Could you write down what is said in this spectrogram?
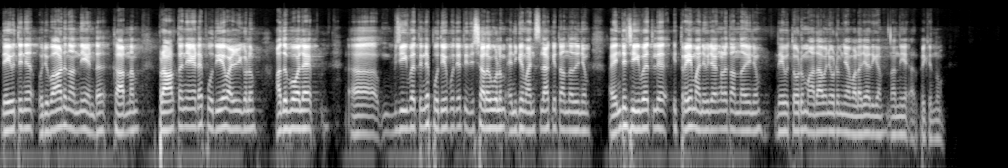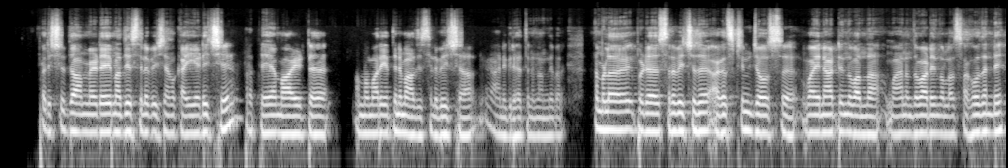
ദൈവത്തിന് ഒരുപാട് നന്ദിയുണ്ട്. കാരണം പ്രാർത്ഥനയുടെ പുതിയ വഴികളും അതുപോലെ ജീവിതത്തിന്റെ പുതിയ പുതിയ തിരിച്ചറിവുകളും എനിക്ക് മനസ്സിലാക്കി തന്നതിനും എന്റെ ജീവിതത്തിൽ ഇത്രയും അനുഗ്രഹങ്ങൾ തന്നതിനും ദൈവത്തോടും മാതാവിനോടും ഞാൻ വളരെയധികം നന്ദി അർപ്പിക്കുന്നു. പരിശുദ്ധ അമ്മയുടെ മധ്യസ്ഥ ലഭിച്ച നമുക്ക് കൈയടിച്ച് പ്രത്യേകമായിട്ട് അമ്മ മറിയത്തിന് മധ്യസ്ഥ ലഭിച്ച അനുഗ്രഹത്തിന് നന്ദി പറ നമ്മൾ ഇപ്പോൾ ശ്രവിച്ചത് അഗസ്റ്റിൻ ജോസ് വയനാട്ടിൽ നിന്ന് വന്ന മാനന്തവാടി എന്നുള്ള സഹോദരന്റെ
